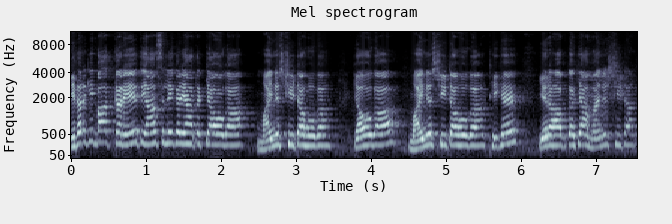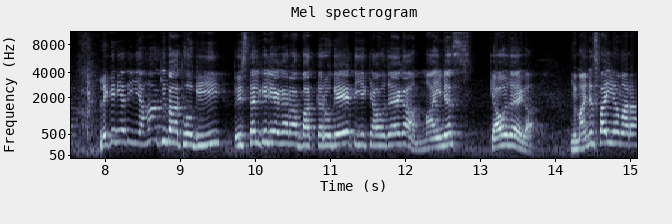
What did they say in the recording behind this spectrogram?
इधर की बात करें तो यहाँ से लेकर यहाँ तक क्या होगा? माइनस ठीटा होगा। क्या होगा? माइनस ठीटा होगा। ठीक है? ये रहा आपका क्या? माइनस ठीटा लेकिन यदि यहाँ की बात होगी तो इस तल के लिए अगर आप बात करोगे तो ये क्या हो जाएगा? माइनस क्या हो जाएगा? ये माइनस पाई है हमारा।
